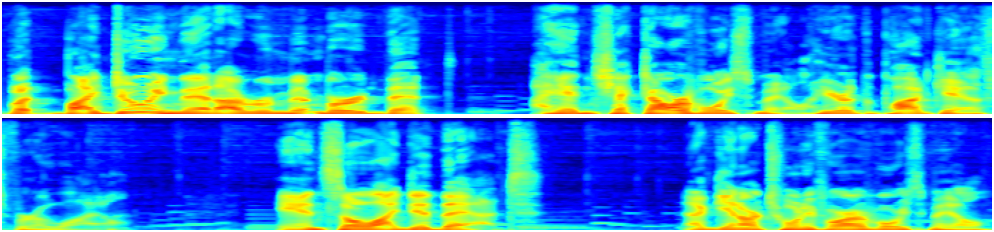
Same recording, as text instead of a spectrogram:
But by doing that, I remembered that I hadn't checked our voicemail here at the podcast for a while. And so I did that. Again, our 24 hour voicemail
